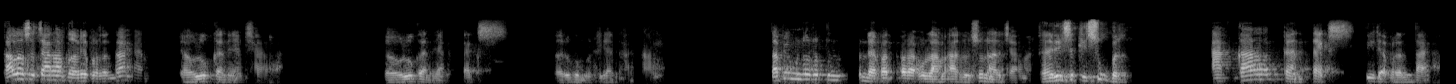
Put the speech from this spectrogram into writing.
Kalau secara dohir bertentangan, dahulukan yang syarat. Dahulukan yang teks, baru kemudian akal. Tapi menurut pendapat para ulama ahlu sunnah jamaah, dari segi sumber, akal dan teks tidak bertentangan.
